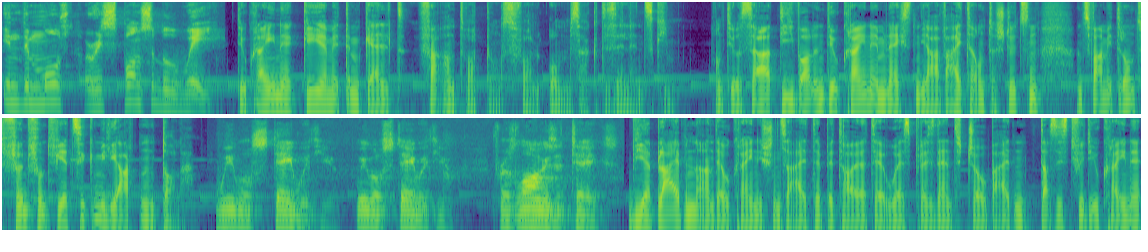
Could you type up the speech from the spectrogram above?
in the most responsible way. Die Ukraine gehe mit dem Geld verantwortungsvoll um, sagte Zelensky. Und die USA, die wollen die Ukraine im nächsten Jahr weiter unterstützen, und zwar mit rund 45 Milliarden Dollar. We will stay with you. We will stay with you. Wir bleiben an der ukrainischen Seite, beteuerte US-Präsident Joe Biden. Das ist für die Ukraine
